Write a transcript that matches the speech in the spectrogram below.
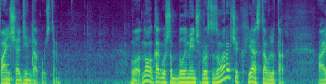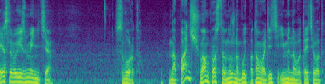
Punch 1, допустим. Вот, но как бы, чтобы было меньше просто заморочек, я оставлю так. А если вы измените Sword на punch, вам просто нужно будет потом вводить именно вот эти вот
